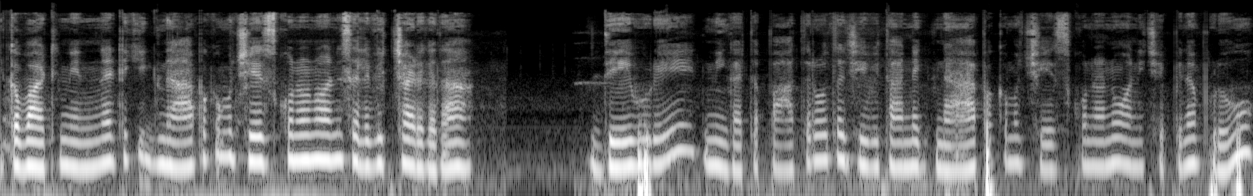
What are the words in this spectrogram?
ఇక వాటిని ఎన్నటికీ జ్ఞాపకము చేసుకున్నాను అని సెలవిచ్చాడు కదా. దేవుడే నీ గత పాతరోత జీవితాన్ని జ్ఞాపకము చేసుకున్నాను అని చెప్పినప్పుడు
